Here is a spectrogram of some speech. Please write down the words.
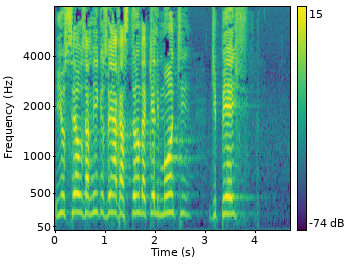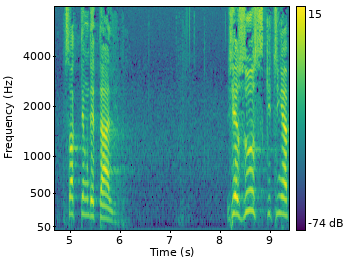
E os seus amigos vêm arrastando aquele monte de peixe. Só que tem um detalhe. Jesus, que tinha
